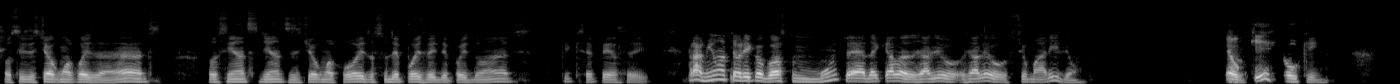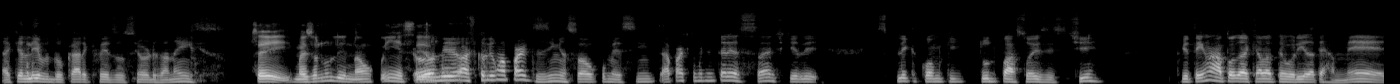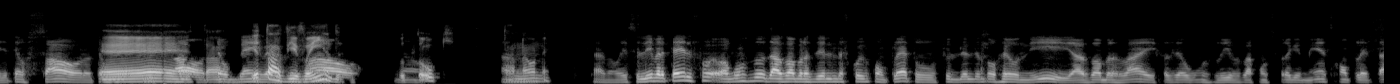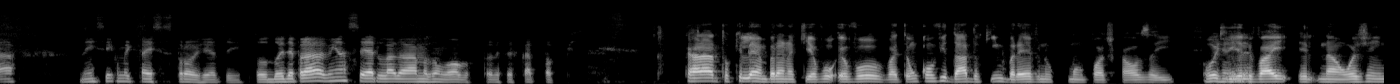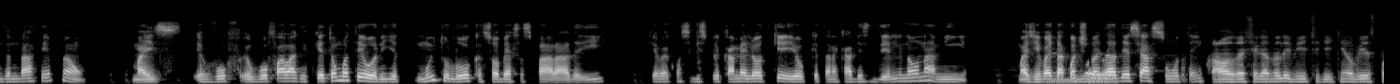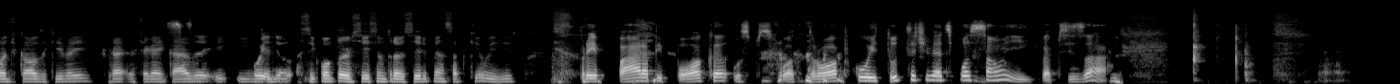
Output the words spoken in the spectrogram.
ou se existiu alguma coisa antes, ou se antes de antes existiu alguma coisa, ou se depois veio depois do antes. O que, que você pensa aí? Para mim, uma teoria que eu gosto muito é daquela. Já leu, já leu Silmarillion? É o quê? Tolkien. É aquele livro do cara que fez O Senhor dos Anéis. Sei, mas eu não li, não. Conheci. Eu li, acho que eu li uma partezinha só, o comecinho. A parte que é muito interessante, que ele explica como que tudo passou a existir. Porque tem lá toda aquela teoria da Terra-média, tem o Sauron, tem é, o, tá. tem o bem. Ele tá vivo ainda? O Tolkien? Tá ah, não, né? Tá não. Esse livro até ele foi, alguns do, das obras dele ainda ficou incompleto. O filho dele tentou reunir as obras lá e fazer alguns livros lá com os fragmentos, completar. Nem sei como é que tá esses projetos aí. Tô doido é pra vir a série lá da Amazon logo, pra ver se vai ficar top. Caralho, tô aqui lembrando aqui, eu vou, eu vou, vai ter um convidado aqui em breve no, no podcast aí. Hoje ainda? ele vai, ele, não, hoje ainda não dá tempo não. Mas eu vou, eu vou falar porque tem uma teoria muito louca sobre essas paradas aí que vai conseguir explicar melhor do que eu, porque tá na cabeça dele e não na minha. Mas a gente vai dar continuidade nesse assunto, hein? O caos vai chegar no limite aqui. Quem ouvir esse podcast aqui vai ficar, chegar em casa e, e se contorcer assim no travesseiro e pensar por que eu existo. Prepara a pipoca, os psicotrópicos e tudo que você tiver à disposição aí. Vai precisar.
